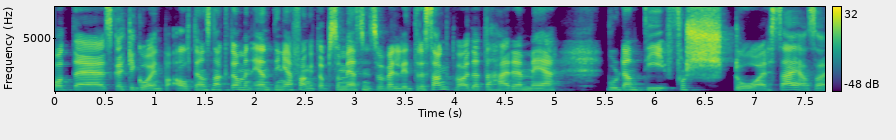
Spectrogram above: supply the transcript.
og det skal ikke gå inn på alt det han snakket om, men én ting jeg fanget opp som jeg syntes var veldig interessant, var jo dette her med hvordan de forstår seg. altså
